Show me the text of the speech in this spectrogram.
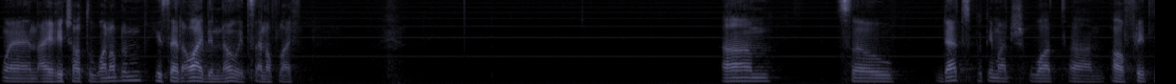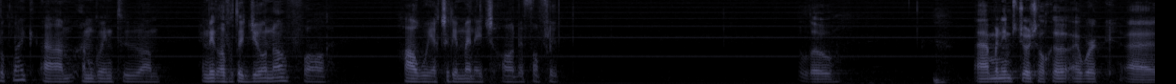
When I reached out to one of them, he said, oh, I didn't know it's end of life. Um, so that's pretty much what um, our fleet looked like. Um, I'm going to hand it over to Joe now for how we actually manage all the fleet. Hello. Uh, my name is Joe Cholko. I work uh,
